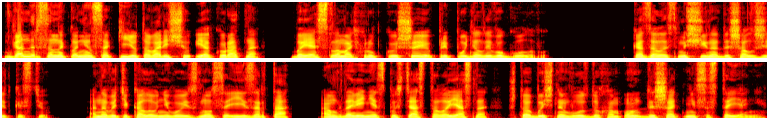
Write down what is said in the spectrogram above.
Гандерсон наклонился к ее товарищу и аккуратно, боясь сломать хрупкую шею, приподнял его голову. Казалось, мужчина дышал жидкостью. Она вытекала у него из носа и изо рта, а мгновение спустя стало ясно, что обычным воздухом он дышать не в состоянии.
